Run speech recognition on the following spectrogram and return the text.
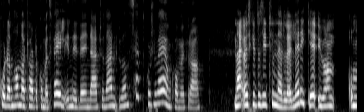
hvordan han har klart å komme feil inn i den der tunnelen, uansett hvilken vei han kom ifra. Nei, og jeg skulle til å si tunnel eller ikke. Uan, om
